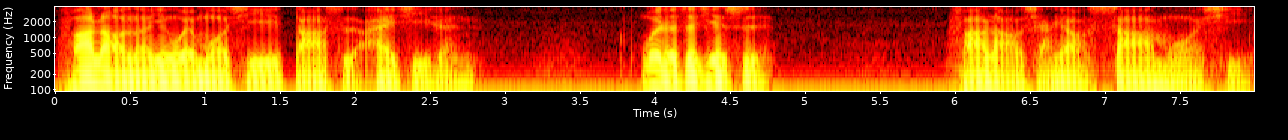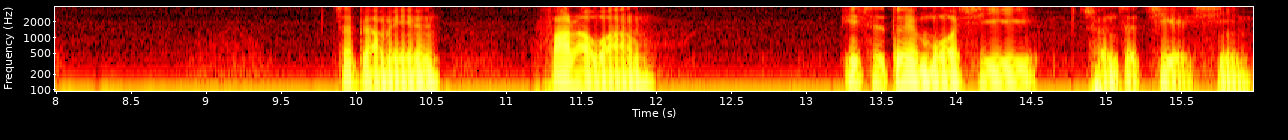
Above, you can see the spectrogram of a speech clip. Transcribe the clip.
法老呢，因为摩西打死埃及人，为了这件事，法老想要杀摩西。这表明法老王一直对摩西存着戒心。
